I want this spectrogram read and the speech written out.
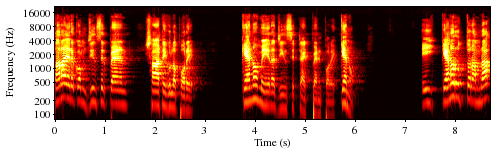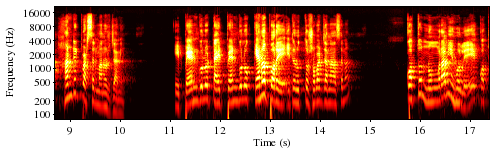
তারা এরকম জিন্সের প্যান্ট, শার্ট এগুলো পরে। কেন মেয়েরা জিন্সের টাইট প্যান্ট পরে? কেন? এই কেনর উত্তর আমরা হান্ড্রেড পার্সেন্ট মানুষ জানি। এই প্যান্টগুলো, টাইট প্যান্টগুলো কেন পরে? এটার উত্তর সবার জানা আছে না? কত নোংরামি হলে, কত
